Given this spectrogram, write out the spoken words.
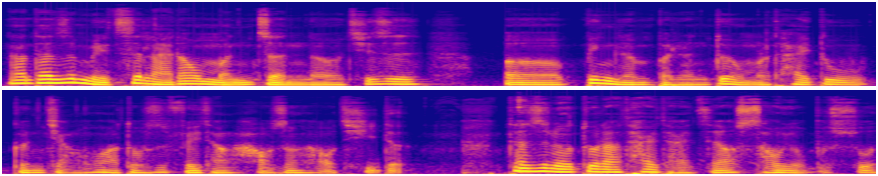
那但是每次来到门诊呢，其实呃，病人本人对我们的态度跟讲话都是非常好声好气的。但是呢，对他太太只要稍有不顺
